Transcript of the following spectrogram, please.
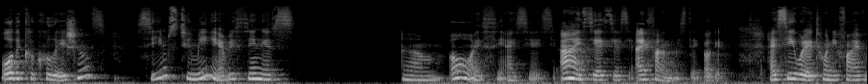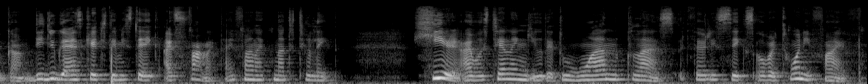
all the calculations. Seems to me everything is um, oh, I see, I see, I see. Ah, I see, I see, I see. I found a mistake. Okay. I see where the 25 gone. Did you guys catch the mistake? I found it. I found it not too late. Here, I was telling you that 1 plus 36 over 25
